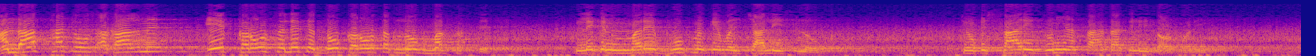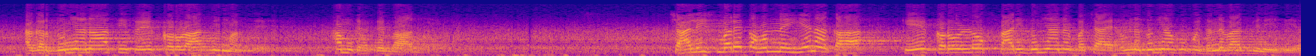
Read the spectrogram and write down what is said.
अंदाज था कि उस अकाल में एक करोड़ से लेकर दो करोड़ तक लोग मर सकते। थे लेकिन मरे भूख में केवल चालीस लोग। क्योंकि सारी दुनिया सहायता के लिए दौड़ पड़ी। अगर दुनिया ना आती तो एक करोड़ आदमी मरते। हम कहते, भाग चालीस मरे तो हमने ये ना कहा कि एक करोड़ लोग सारी दुनिया ने बचाए। हमने दुनिया को कोई धन्यवाद भी नहीं दिया।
